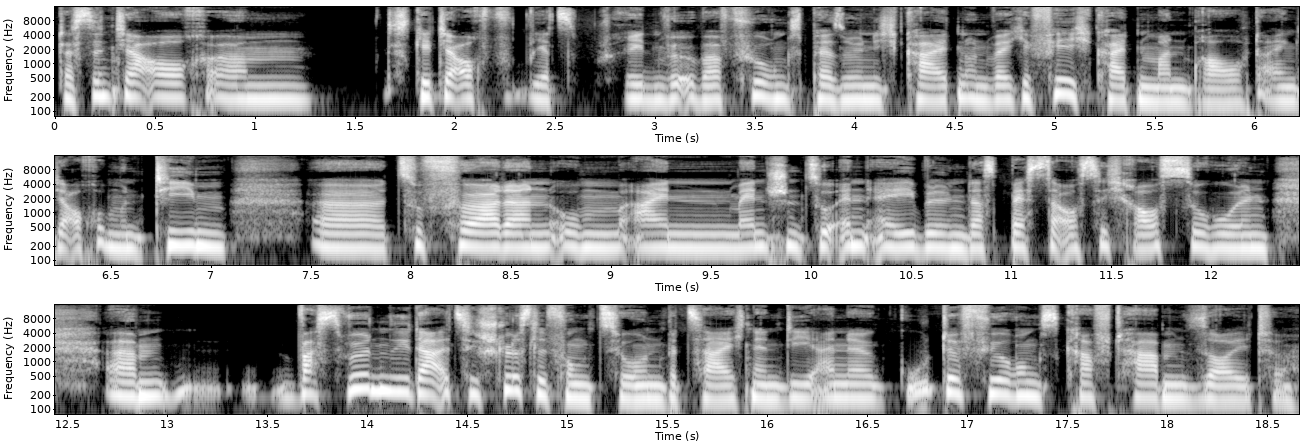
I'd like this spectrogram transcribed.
Das sind ja auch ähm, Es geht ja auch, jetzt reden wir über Führungspersönlichkeiten und welche Fähigkeiten man braucht, eigentlich auch um ein Team äh, zu fördern, um einen Menschen zu enablen, das Beste aus sich rauszuholen. Ähm, was würden Sie da als die Schlüsselfunktion bezeichnen, die eine gute Führungskraft haben sollte?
